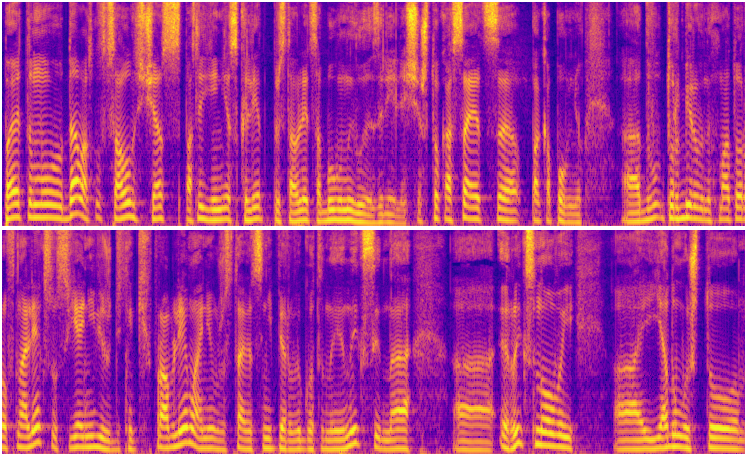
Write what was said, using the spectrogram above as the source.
Поэтому, да, московский салон сейчас последние несколько лет представляет собой унылое зрелище. Что касается, пока помню, дву- турбированных моторов на Lexus, я не вижу здесь никаких проблем. Они уже ставятся не первый год и на NX, и на а, RX новый. А, я думаю, что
